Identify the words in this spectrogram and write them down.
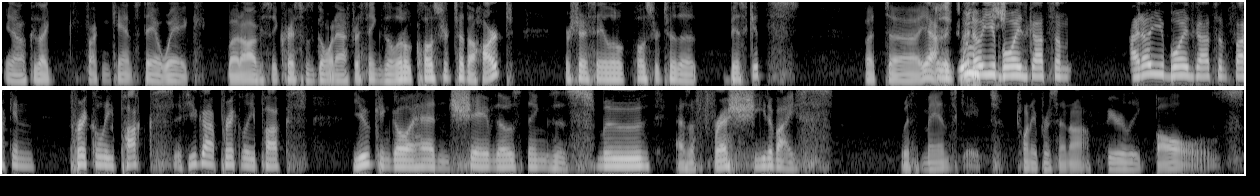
you know, because I fucking can't stay awake. But obviously, Chris was going after things a little closer to the heart, or should I say a little closer to the biscuits? But uh, yeah, I know you boys got some. I know you boys got some fucking prickly pucks. If you got prickly pucks, you can go ahead and shave those things as smooth as a fresh sheet of ice with Manscaped. 20% off Beer League balls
